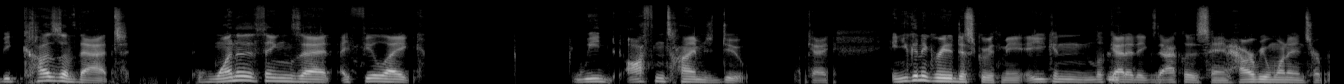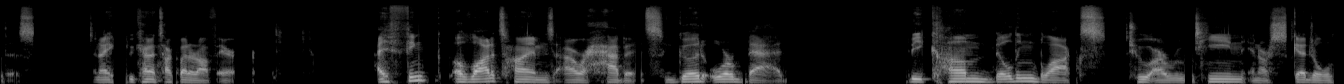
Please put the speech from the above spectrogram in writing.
because of that, one of the things that I feel like we oftentimes do, okay, and you can agree to disagree with me. You can look mm. at it exactly the same, however you want to interpret this. And I we kind of talk about it off air. I think a lot of times our habits, good or bad, become building blocks to our routine and our schedule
